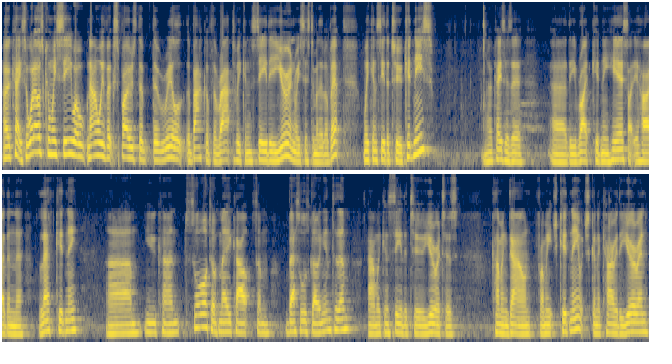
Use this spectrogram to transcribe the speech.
Okay, so what else can we see? Well, now we've exposed the, the real the back of the rat, we can see the urinary system a little bit. We can see the two kidneys. Okay, so there's a, uh, the right kidney here, slightly higher than the left kidney. Um, you can sort of make out some vessels going into them, and we can see the two ureters coming down from each kidney, which is going to carry the urine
